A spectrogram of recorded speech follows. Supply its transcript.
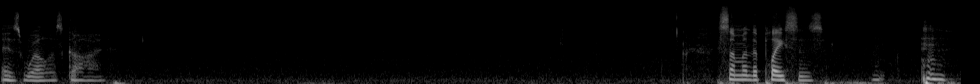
as well as God. some of the places.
